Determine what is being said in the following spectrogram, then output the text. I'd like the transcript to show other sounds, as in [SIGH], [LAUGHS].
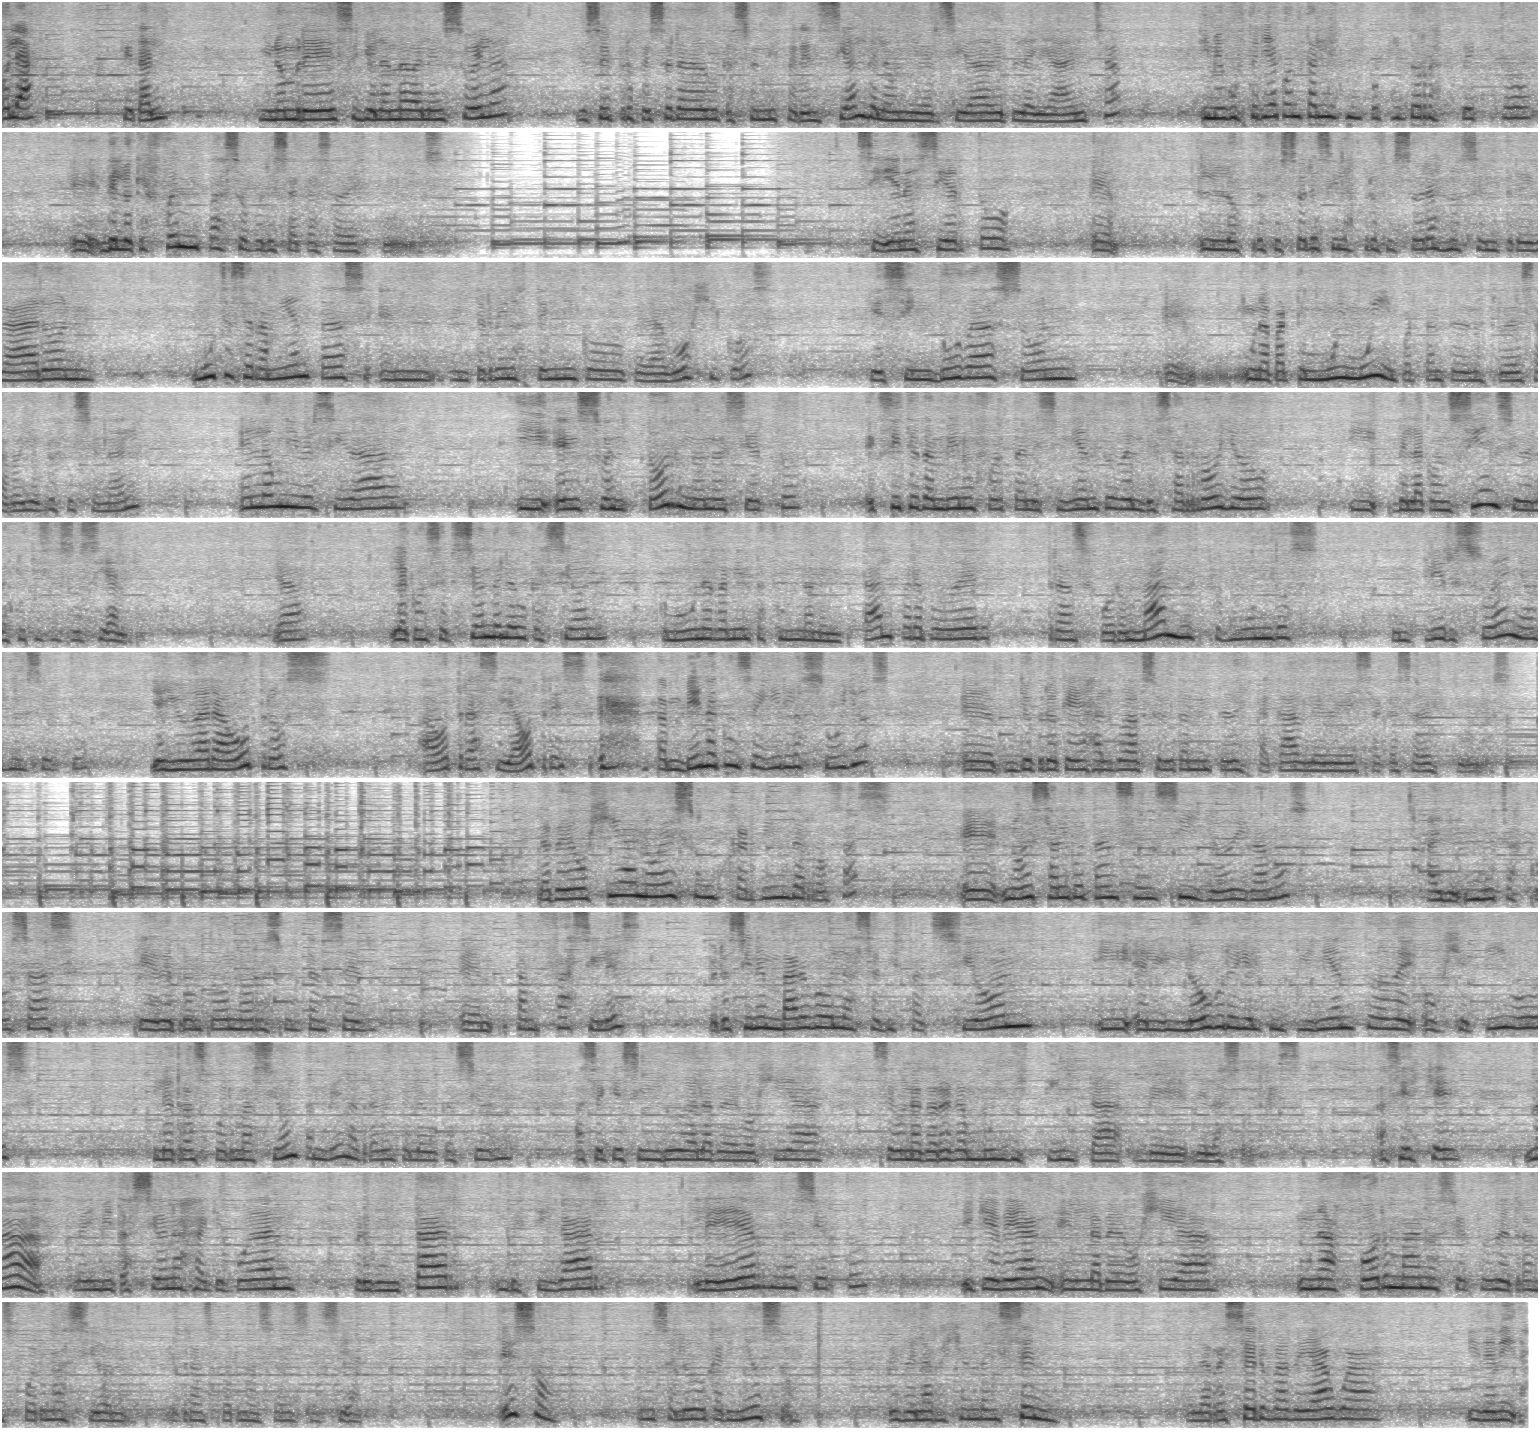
Hola, ¿qué tal? Mi nombre es Yolanda Valenzuela, yo soy profesora de Educación Diferencial de la Universidad de Playa Ancha y me gustaría contarles un poquito respecto eh, de lo que fue mi paso por esa casa de estudios. Si bien es cierto, eh, los profesores y las profesoras nos entregaron muchas herramientas en, en términos técnico-pedagógicos que sin duda son eh, una parte muy, muy importante de nuestro desarrollo profesional. En la universidad y en su entorno, ¿no es cierto?, existe también un fortalecimiento del desarrollo y de la conciencia y de la justicia social. ¿ya? La concepción de la educación como una herramienta fundamental para poder transformar nuestros mundos, cumplir sueños, ¿no es cierto?, y ayudar a otros, a otras y a otros [LAUGHS] también a conseguir los suyos, eh, yo creo que es algo absolutamente destacable de esa casa de estudios. La pedagogía no es un jardín de rosas, eh, no es algo tan sencillo, digamos. Hay muchas cosas que de pronto no resultan ser eh, tan fáciles, pero sin embargo la satisfacción y el logro y el cumplimiento de objetivos y la transformación también a través de la educación hace que sin duda la pedagogía sea una carrera muy distinta de, las otras. Así es que, nada, la invitación es a que puedan preguntar, investigar, leer, ¿no es cierto? Y que vean en la pedagogía una forma, ¿no es cierto?, de transformación, de transformación social. Eso, un saludo cariñoso desde la región de Aysén, de la Reserva de Agua y de Vida.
